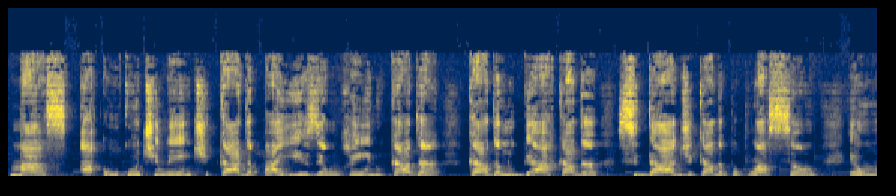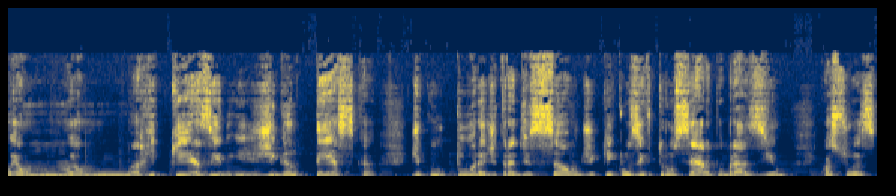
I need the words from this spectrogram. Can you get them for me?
mas a- o continente, cada país é um reino, cada, cada lugar, cada cidade, cada população é, um, é, um, é uma riqueza gigantesca de cultura, de tradição, de que inclusive trouxeram para o Brasil com as suas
